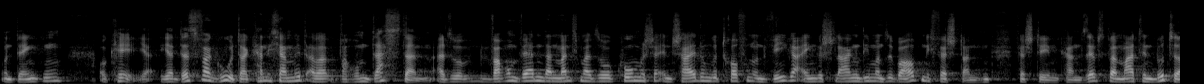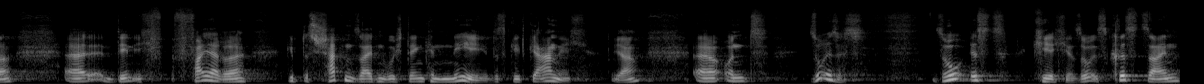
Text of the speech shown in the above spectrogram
und denken, okay, ja, ja, das war gut, da kann ich ja mit, aber warum das dann? Also warum werden dann manchmal so komische Entscheidungen getroffen und Wege eingeschlagen, die man so überhaupt nicht verstanden, verstehen kann? Selbst bei Martin Luther, äh, den ich feiere, gibt es Schattenseiten, wo ich denke, nee, das geht gar nicht. Ja? Äh, und so ist es. So ist Kirche, so ist Christsein.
